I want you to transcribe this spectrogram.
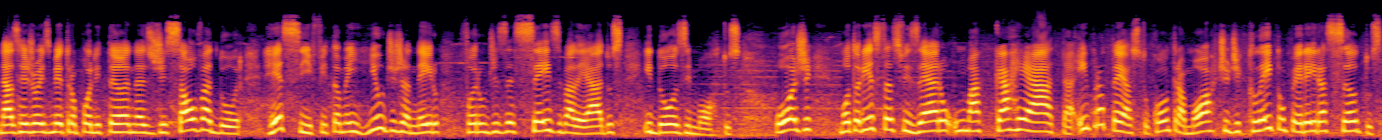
Nas regiões metropolitanas de Salvador, Recife e também Rio de Janeiro, foram 16 baleados e 12 mortos. Hoje, motoristas fizeram uma carreata em protesto contra a morte de Cleiton Pereira Santos,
